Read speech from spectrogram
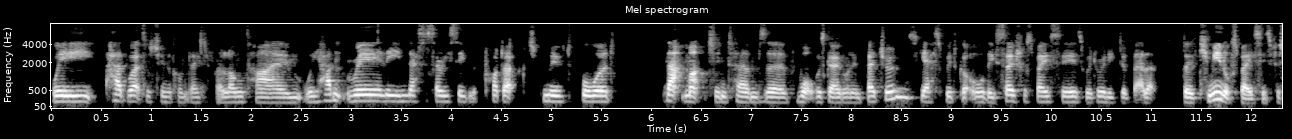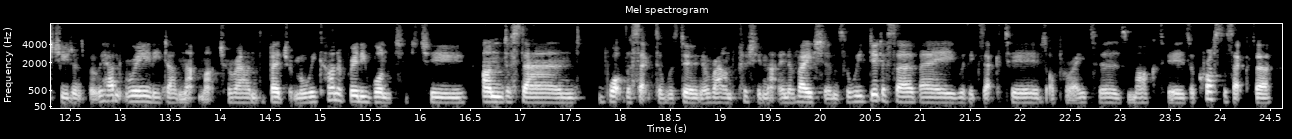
we had worked with student accommodation for a long time. We hadn't really necessarily seen the product moved forward that much in terms of what was going on in bedrooms. Yes, we'd got all these social spaces, we'd really developed the communal spaces for students, but we hadn't really done that much around the bedroom. And we kind of really wanted to understand what the sector was doing around pushing that innovation. So we did a survey with executives, operators, marketers across the sector.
